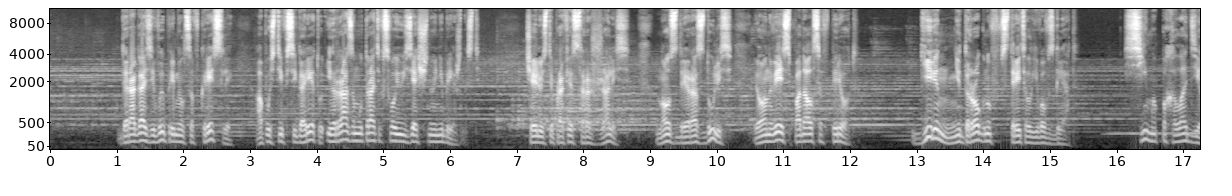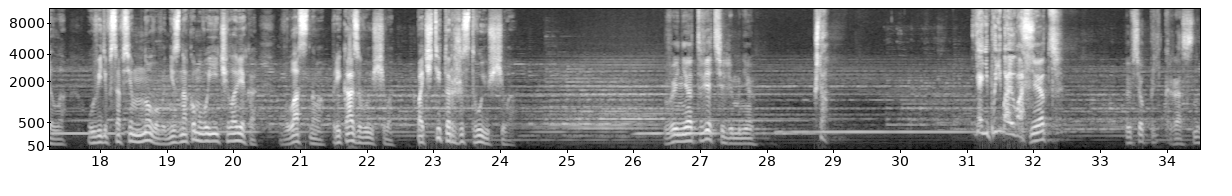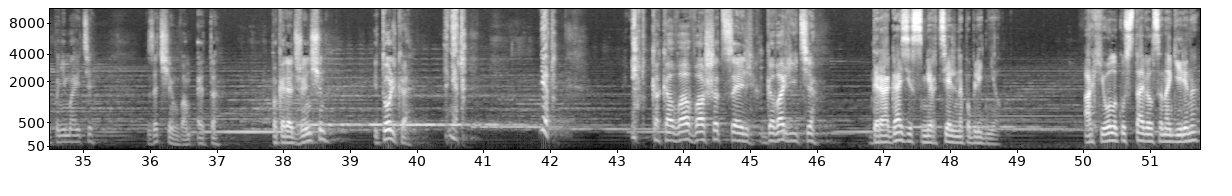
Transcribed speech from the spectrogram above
Дорогази выпрямился в кресле, опустив сигарету и разом утратив свою изящную небрежность. Челюсти профессора сжались, ноздри раздулись, и он весь подался вперед. Гирин, не дрогнув, встретил его взгляд. Сима похолодела, увидев совсем нового, незнакомого ей человека, властного, приказывающего, почти торжествующего. Вы не ответили мне. Что? Я не понимаю вас. Нет. Вы все прекрасно понимаете. Зачем вам это? Покорять женщин? И только? Нет. Нет. Нет. Какова ваша цель? Говорите. Дорогази смертельно побледнел. Археолог уставился на Гирина,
